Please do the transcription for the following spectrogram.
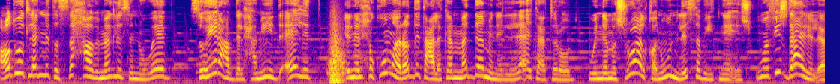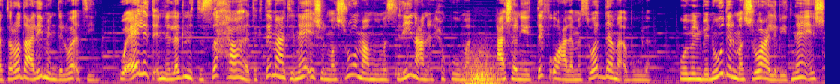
عضوة لجنة الصحة بمجلس النواب سهير عبد الحميد قالت إن الحكومة ردت على كام مادة من اللي لقت اعتراض وإن مشروع القانون لسه بيتناقش ومفيش داعي للاعتراض عليه من دلوقتي. وقالت إن لجنة الصحة هتجتمع تناقش المشروع مع ممثلين عن الحكومة عشان يتفقوا على مسودة مقبولة. ومن بنود المشروع اللي بيتناقش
